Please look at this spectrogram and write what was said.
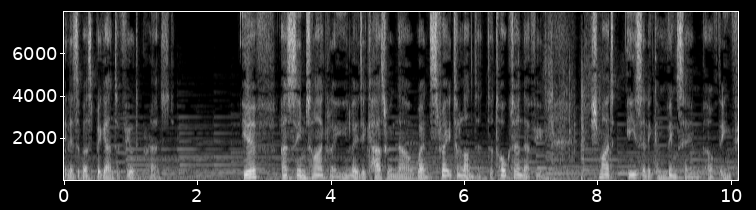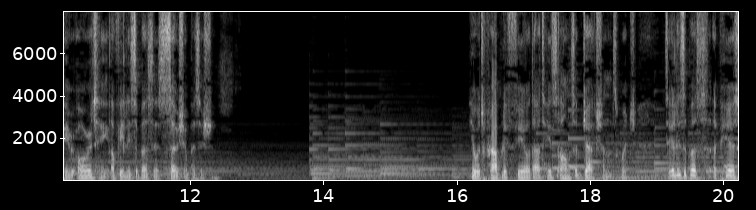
Elizabeth began to feel depressed. If, as seems likely, Lady Catherine now went straight to London to talk to her nephew, she might easily convince him of the inferiority of Elizabeth's social position. He would probably feel that his aunt's objections, which to Elizabeth appeared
